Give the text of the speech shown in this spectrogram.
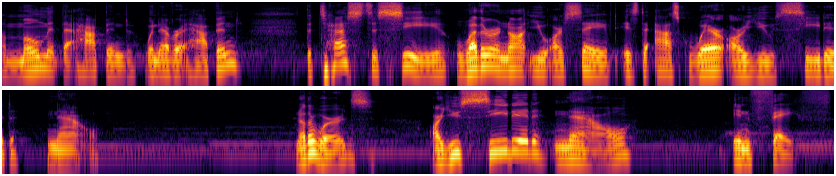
a moment that happened whenever it happened? The test to see whether or not you are saved is to ask, where are you seated now? In other words, are you seated now in faith?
